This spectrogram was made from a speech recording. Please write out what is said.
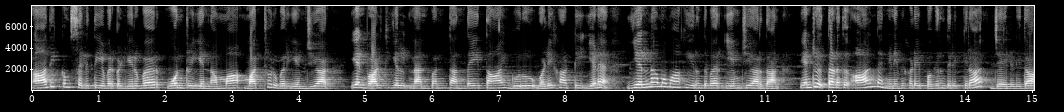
ஆதிக்கம் செலுத்தியவர்கள் இருவர் ஒன்று என் அம்மா மற்றொருவர் எம்ஜிஆர் என் வாழ்க்கையில் நண்பன் தந்தை தாய் குரு வழிகாட்டி என எல்லாமுமாக இருந்தவர் எம்ஜிஆர் தான் என்று தனது ஆழ்ந்த நினைவுகளை பகிர்ந்திருக்கிறார் ஜெயலலிதா.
